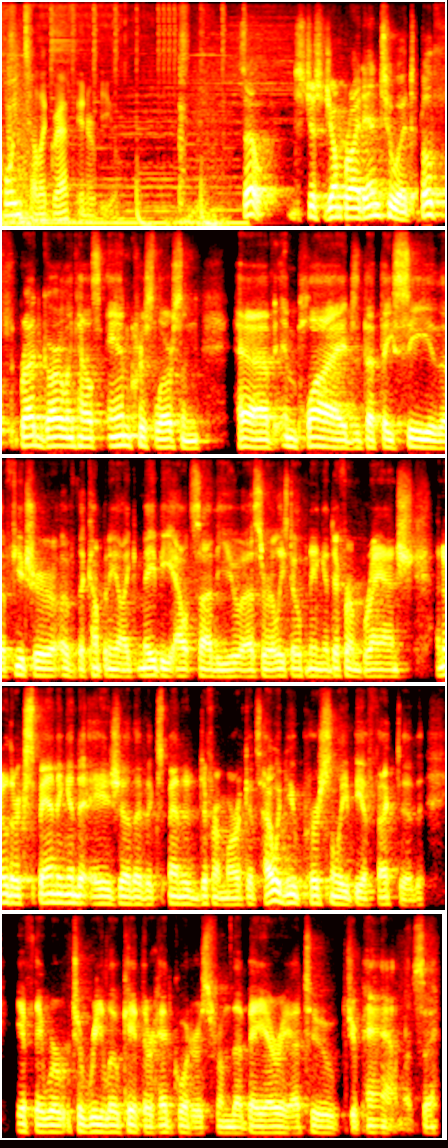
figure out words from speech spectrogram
Cointelegraph interview. So, let's just jump right into it. Both Brad Garlinghouse and Chris Larsen have implied that they see the future of the company like maybe outside the US or at least opening a different branch. I know they're expanding into Asia, they've expanded to different markets. How would you personally be affected if they were to relocate their headquarters from the Bay Area to Japan, let's say?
